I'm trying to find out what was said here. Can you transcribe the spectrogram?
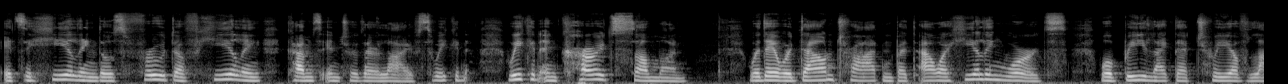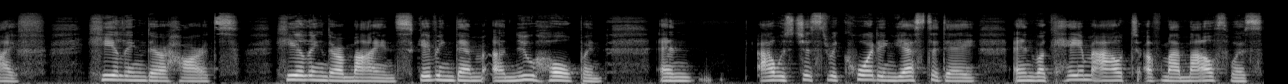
It's a healing. Those fruit of healing comes into their lives. We can we can encourage someone where they were downtrodden but our healing words will be like that tree of life healing their hearts healing their minds giving them a new hope and and I was just recording yesterday, and what came out of my mouth was,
